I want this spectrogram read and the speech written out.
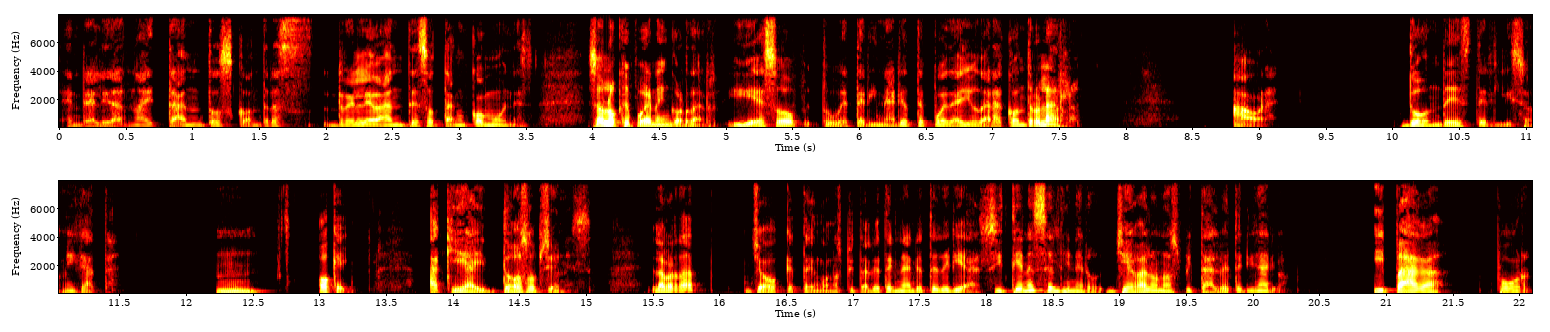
en realidad no hay tantos contras relevantes o tan comunes. Solo que pueden engordar y eso tu veterinario te puede ayudar a controlarlo. Ahora, ¿dónde esterilizo a mi gata? Mm, ok, aquí hay dos opciones. La verdad, yo que tengo un hospital veterinario te diría, si tienes el dinero, llévalo a un hospital veterinario y paga por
